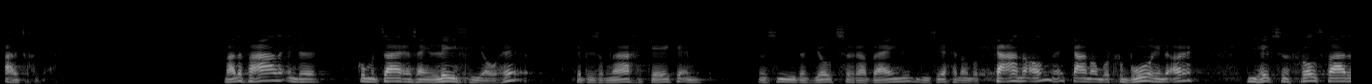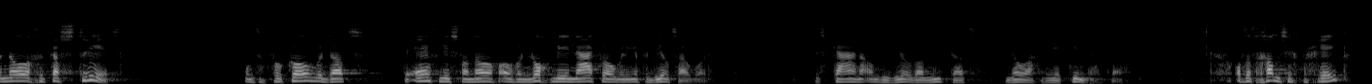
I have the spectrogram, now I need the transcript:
uitgelegd. Maar de verhalen en de commentaren zijn legio. Hè? Ik heb er eens op nagekeken en dan zie je dat Joodse rabbijnen, die zeggen dan dat Canaan, Canaan wordt geboren in de ark, die heeft zijn grootvader Noach gecastreerd. Om te voorkomen dat de erfenis van Noach over nog meer nakomelingen verdeeld zou worden. Dus Canaan die wil dan niet dat Noach meer kinderen krijgt. Of dat Gam zich vergreep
